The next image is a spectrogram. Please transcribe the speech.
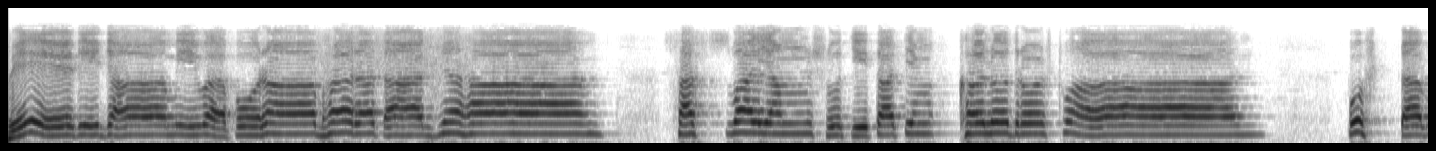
वेदिजामिव पुरा भरताज्ञः सस्वयं शुचिततिं खलु दृष्ट्वा पुष्टबुद्धिरकरोत्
